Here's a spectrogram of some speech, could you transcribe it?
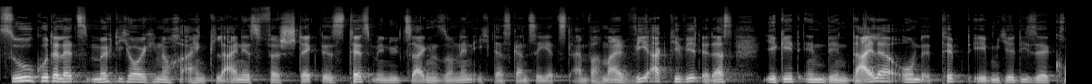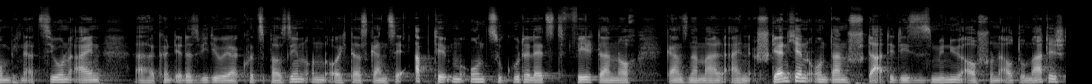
Zu guter Letzt möchte ich euch noch ein kleines verstecktes Testmenü zeigen, so nenne ich das Ganze jetzt einfach mal. Wie aktiviert ihr das? Ihr geht in den Dialer und tippt eben hier diese Kombination ein. Äh, könnt ihr das Video ja kurz pausieren und euch das Ganze abtippen und zu guter Letzt fehlt dann noch ganz normal ein Sternchen und dann startet dieses Menü auch schon automatisch.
